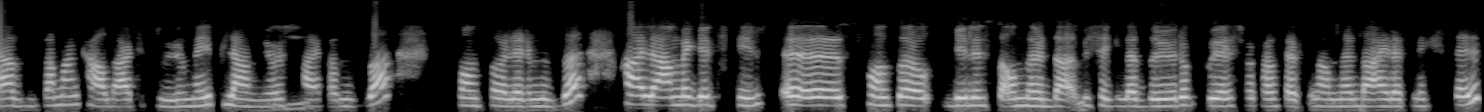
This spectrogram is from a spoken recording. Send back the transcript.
yazdığı zaman kaldı. Artık duyurmayı planlıyoruz Hı. sayfamızda sponsorlarımızı. Hala ama geç değil. E, sponsor gelirse onları da bir şekilde duyurup bu yarışma konseptine onları dahil etmek isteriz.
